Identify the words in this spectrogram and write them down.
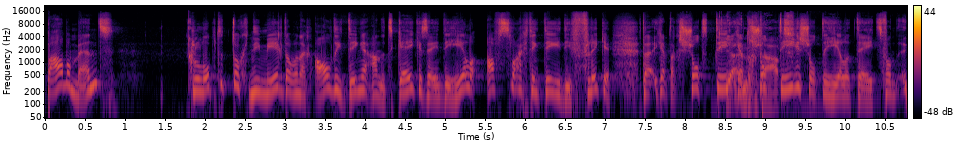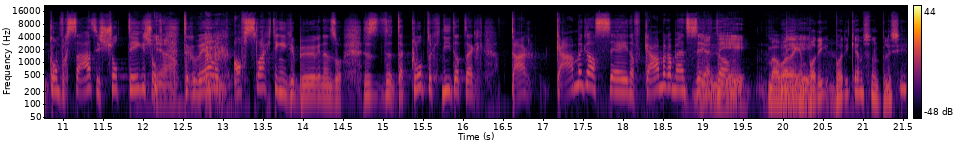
bepaald moment klopt het toch niet meer dat we naar al die dingen aan het kijken zijn. Die hele afslachting tegen die flikken. Dat, je hebt daar shot, tegen Ja, je hebt shot tegen shot de hele tijd. Van conversaties, shot tegen shot. Ja. Terwijl er afslachtingen gebeuren en zo. Dus dat, dat klopt toch niet dat er daar camera's zijn of cameramensen zijn Ja, die dan... nee. Maar waren er Nee. geen body, bodycams van de politie?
